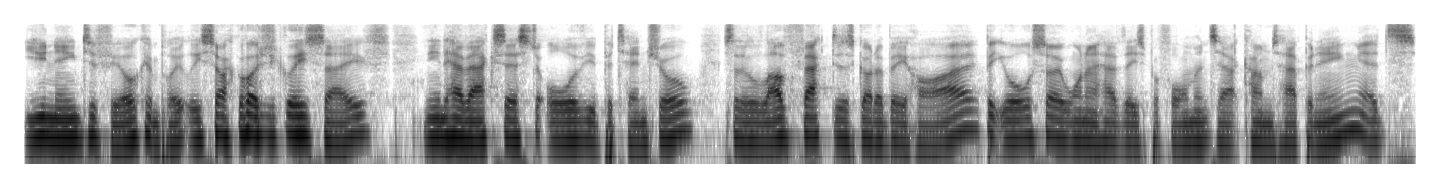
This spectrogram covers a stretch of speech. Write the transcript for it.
you need to feel completely psychologically safe you need to have access to all of your potential so the love factor's got to be high but you also want to have these performance outcomes happening it's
